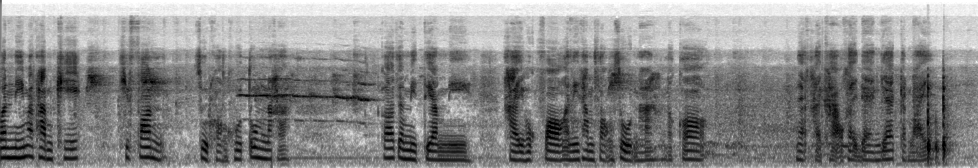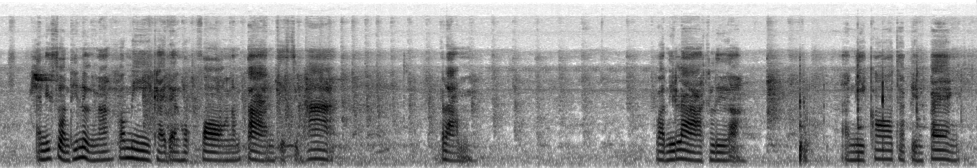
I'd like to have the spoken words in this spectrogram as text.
วันนี้มาทำเค้กชิฟฟ่อนสูตรของครูตุ้มนะคะ ก็จะมีเตรียมมีไข่หกฟอง อันนี้ทำสองสูตรนะ แล้วก็ เนี่ยไข่ขาวไข่แดงแยกกันไว้ อันนี้ส่วนที่หนึ่งนะ ก็มีไข่แดงหกฟอง น้ำตาลเจ็ดสิบห้ากรัม วานิลาเกลือ อันนี้ก็จะเป็นแป้งผ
